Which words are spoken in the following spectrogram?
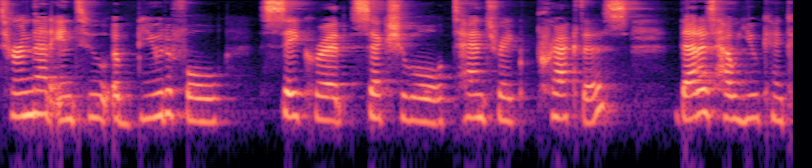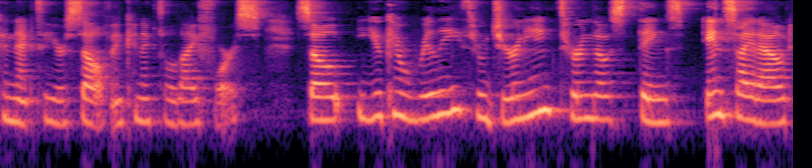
turn that into a beautiful, sacred, sexual, tantric practice, that is how you can connect to yourself and connect to life force. So you can really, through journeying, turn those things inside out,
